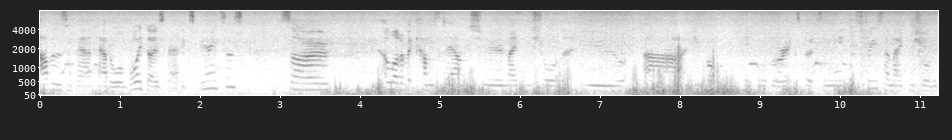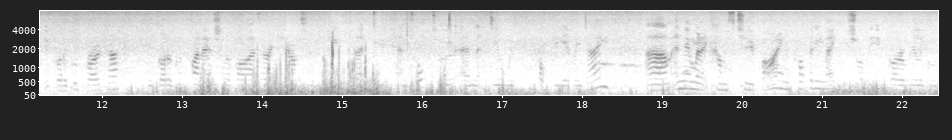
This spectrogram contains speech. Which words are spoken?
others about how to avoid those bad experiences. So a lot of it comes down to making sure that you are involved with people who are experts in the industry. So making sure that you've got a good broker, you've got a good financial advisor, accountant, people that you can talk to and that deal with property every day. Um, and then when it comes to buying property, making sure that you've got a really good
